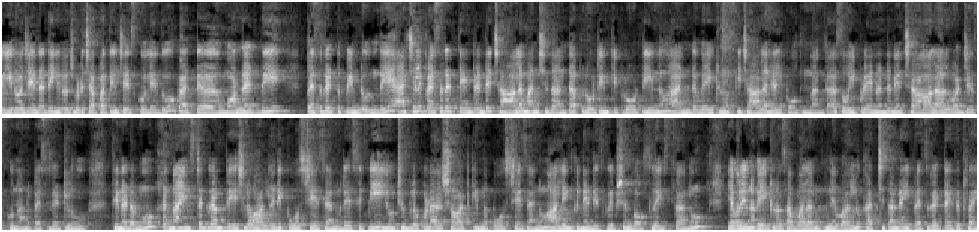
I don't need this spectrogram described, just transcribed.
ఈ రోజు ఏంటంటే ఈ రోజు కూడా చపాతీలు చేసుకోలేదు. బట్ uh, మొన్నటిది పెసరట్టు పిండి ఉంది. యాక్చువల్లీ పెసరట్టు ఏంటంటే చాలా మంచిదంట. ప్రోటీన్కి ప్రోటీన్ అండ్ వెయిట్ లాస్కి చాలా హెల్ప్ అవుతుందంట. సో ఇప్పుడు ఏంటంటే నేను చాలా అలవాటు చేసుకున్నాను పెసరట్లు తినడము. నా ఇన్స్టాగ్రామ్ పేజ్లో ఆల్రెడీ పోస్ట్ చేశాను రెసిపీ యూట్యూబ్లో కూడా షార్ట్ కింద పోస్ట్ చేశాను. ఆ లింక్ నేను డిస్క్రిప్షన్ బాక్స్లో ఇస్తాను. ఎవరైనా వెయిట్ లాస్ అవ్వాలనుకునే వాళ్ళు ఖచ్చితంగా ఈ పెసరట్టు అయితే ట్రై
